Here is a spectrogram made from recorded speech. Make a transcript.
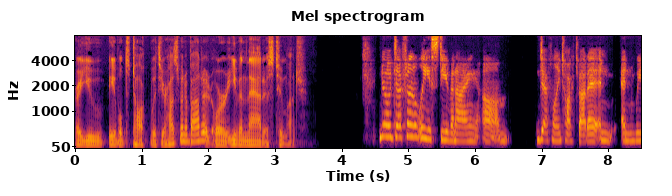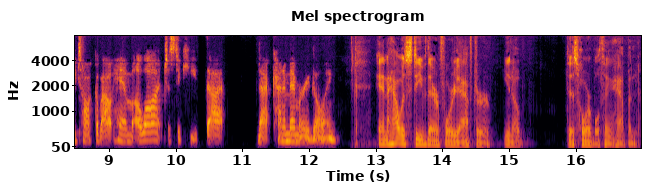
are you able to talk with your husband about it, or even that is too much? No, definitely. Steve and I um, definitely talked about it, and and we talk about him a lot just to keep that that kind of memory going. And how was Steve there for you after you know this horrible thing happened?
